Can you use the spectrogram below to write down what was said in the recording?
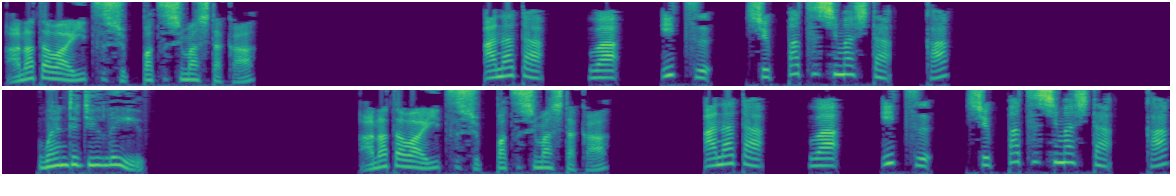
あなたはいつ出発しましたか？あなたはいつ出発しましたか？When did you leave? あなたはいつ出発しましたか？あなたはいつ出発しました？か？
